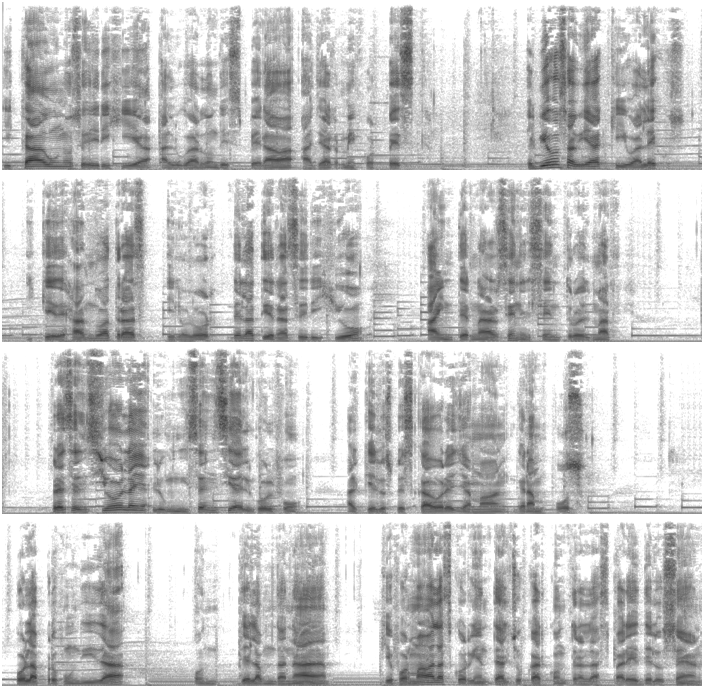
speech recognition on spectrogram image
y cada uno se dirigía al lugar donde esperaba hallar mejor pesca. El viejo sabía que iba lejos y que dejando atrás el olor de la tierra se dirigió a internarse en el centro del mar. Presenció la luminiscencia del golfo al que los pescadores llamaban Gran Pozo, por la profundidad de la hondanada que formaba las corrientes al chocar contra las paredes del océano,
